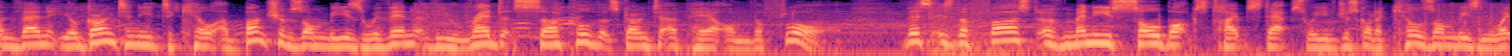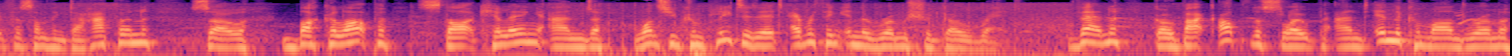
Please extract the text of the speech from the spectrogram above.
and then you're going to need to kill a bunch of zombies within the red circle that's going to appear on the floor. This is the first of many soulbox type steps where you've just got to kill zombies and wait for something to happen. So buckle up, start killing, and once you've completed it, everything in the room should go red. Then, go back up the slope and in the command room,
